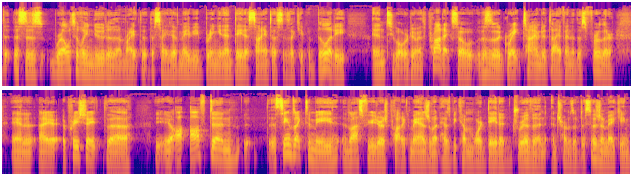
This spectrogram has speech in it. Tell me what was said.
th- this is relatively new to them, right? That this idea of maybe bringing in data scientists as a capability into what we're doing with products. So this is a great time to dive into this further, and I appreciate the. You know, often it seems like to me in the last few years, product management has become more data driven in terms of decision making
